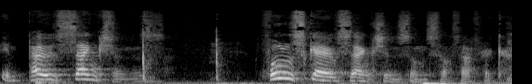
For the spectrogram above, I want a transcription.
impose sanctions, full scale sanctions on South Africa,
